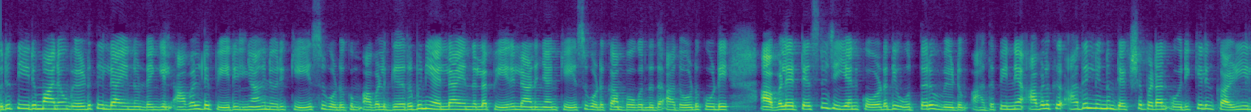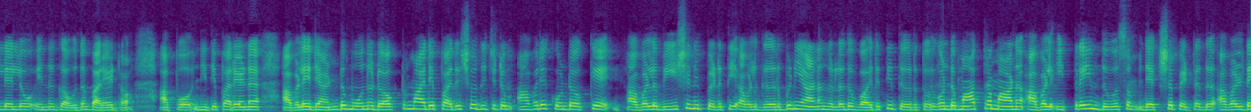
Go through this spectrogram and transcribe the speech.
ഒരു തീരുമാനവും എടുത്തില്ല എന്നുണ്ടെങ്കിൽ അവളുടെ പേരിൽ ഞാൻ ഒരു കേസ് കൊടുക്കും. അവൾ ഗർഭിണിയല്ല എന്നുള്ള പേരിലാണ് ഞാൻ കേസ് കൊടുക്കാൻ പോകുന്നത്. അതോടുകൂടി അവളെ ടെസ്റ്റ് ചെയ്യാൻ കോടതി ഉത്തരവ് വിടും. അത് പിന്നെ അവൾക്ക് അതിൽ നിന്നും രക്ഷപ്പെടാൻ ഒരിക്കലും കഴിയില്ലല്ലോ എന്ന് ഗൗതം പറയട്ടോ. അപ്പോൾ നിധി പറയണ അവളെ രണ്ട് മൂന്ന് ഡോക്ടർമാരെ പരിശോധിച്ചിട്ടും അവരെ കൊണ്ടൊക്കെ അവൾ ഭീഷണിപ്പെടുത്തി അവൾ ഗർഭിണിയാണെന്നുള്ളത് വരുത്തി തീർത്തു. അതുകൊണ്ട് മാത്രമാണ് അവൾ ഇത്രയും ദിവസം രക്ഷപ്പെട്ടത്. അവളുടെ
